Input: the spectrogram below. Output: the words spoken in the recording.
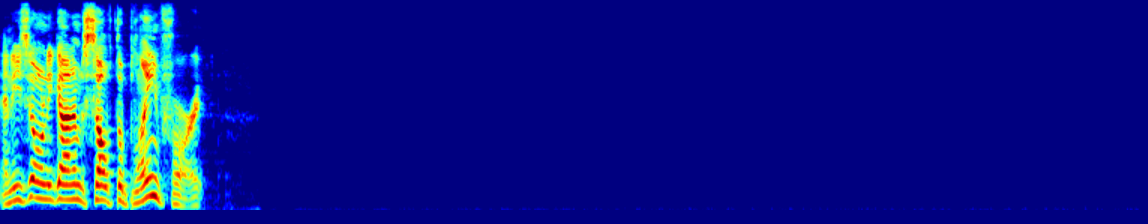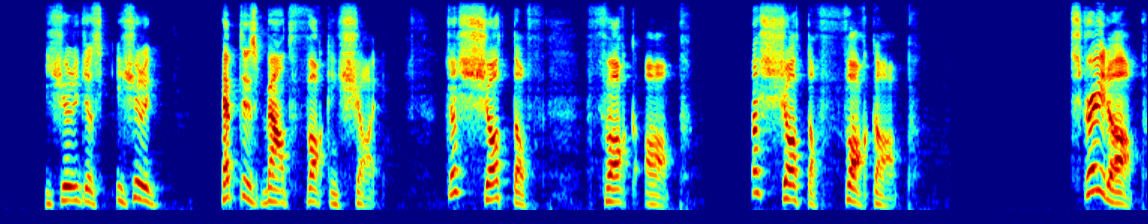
And he's only got himself to blame for it. He should have just he should have kept his mouth fucking shut. Just shut the fuck up. Just shut the fuck up. Straight up.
